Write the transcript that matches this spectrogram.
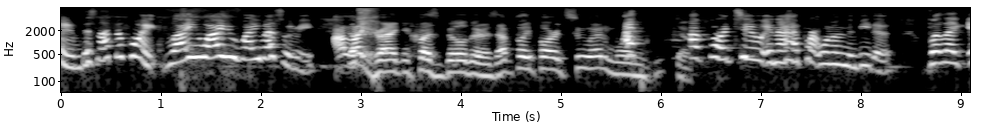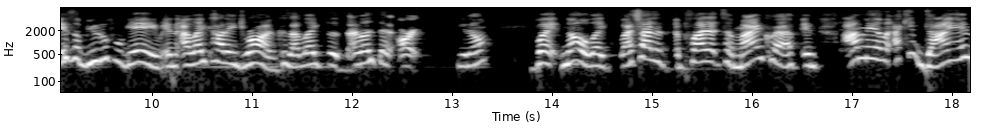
game. That's not the point. Why you why you why you mess with me? I like Dragon Quest Builders. I played part two and one. I have part two and I have part one on the Vita. But like it's a beautiful game and I like how they drawn because I like the I like that art, you know? But no, like I try to apply that to Minecraft and I'm there like I keep dying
